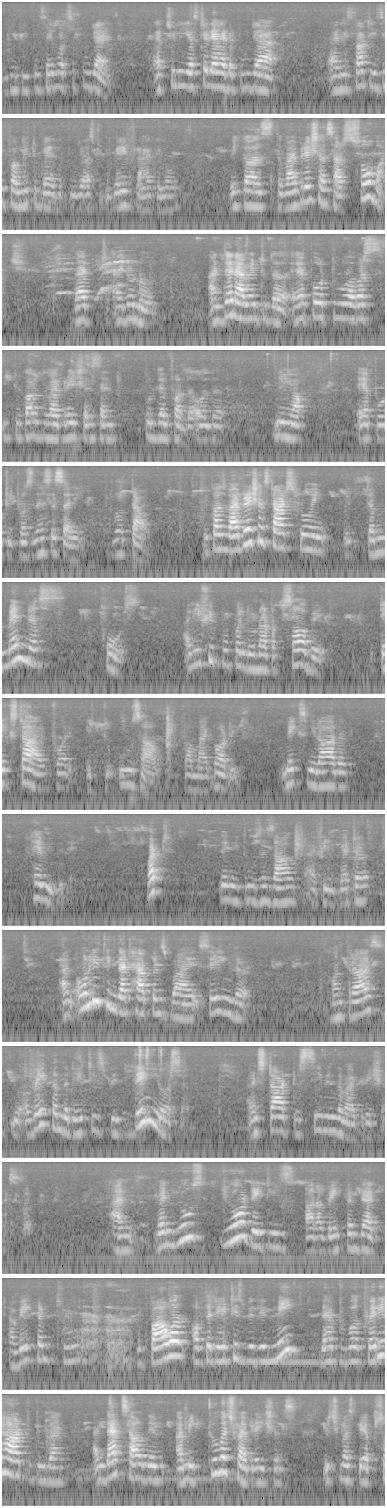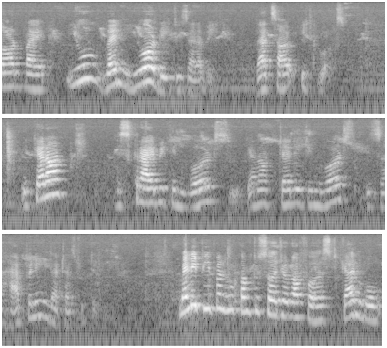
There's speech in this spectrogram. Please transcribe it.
People say what's a puja is. Actually yesterday I had a puja and it's not easy for me to bear the pujas to be very frank, you know, because the vibrations are so much that I don't know. And then I went to the airport two hours, we took out the vibrations and put them for the, all the New York airport. It was necessary, it worked out. Because vibration starts flowing with tremendous force. And if you people do not absorb it, it takes time for it to ooze out from my body. It makes me rather heavy with it. But then it oozes out, I feel better. And only thing that happens by saying the mantras, you awaken the deities within yourself and start receiving the vibrations. And when you, your deities are awakened, they are awakened through the power of the deities within me. They have to work very hard to do that. And that's how they emit too much vibrations, which must be absorbed by you when your deities are awakened. That's how it works. You cannot describe it in words, you cannot tell it in words, it's a happening that has to take place. Many people who come to Sahaja Yoga first can go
